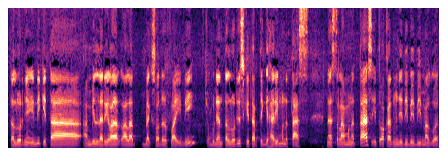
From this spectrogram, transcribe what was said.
telurnya ini kita ambil dari lalat-lalat black soldier fly ini. Kemudian telurnya sekitar tiga hari menetas. Nah setelah menetas itu akan menjadi baby maggot.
